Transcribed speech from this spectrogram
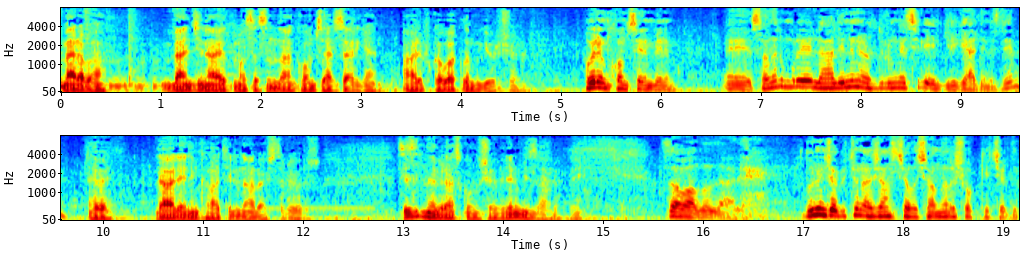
Merhaba. Ben cinayet masasından komiser Sergen. Arif Kavak'la mı görüşüyorum? Buyurun komiserim benim. Ee, sanırım buraya Lale'nin öldürülmesiyle ilgili geldiniz değil mi? Evet. Lale'nin katilini araştırıyoruz. Sizinle biraz konuşabilir miyiz Arif Bey? Zavallı Lale. Duyunca bütün ajans çalışanları şok geçirdik.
